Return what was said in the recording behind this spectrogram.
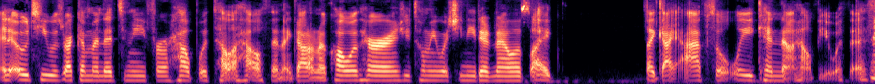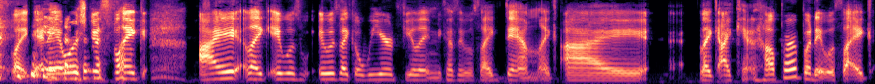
an OT was recommended to me for help with telehealth. And I got on a call with her and she told me what she needed. And I was like, like i absolutely cannot help you with this like and it was just like i like it was it was like a weird feeling because it was like damn like i like i can't help her but it was like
